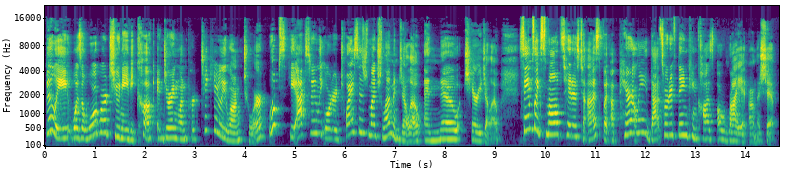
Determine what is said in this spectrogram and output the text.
Billy was a World War II Navy cook, and during one particularly long tour, whoops, he accidentally ordered twice as much lemon jello and no cherry jello. Seems like small potatoes to us, but apparently that sort of thing can cause a riot on the ship.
